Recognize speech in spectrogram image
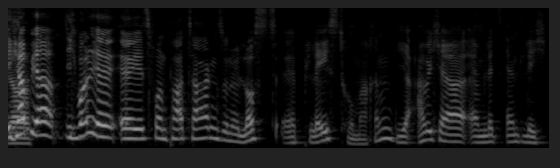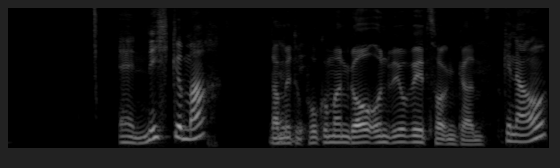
Ich habe ja, ich wollte ja äh, jetzt vor ein paar Tagen so eine Lost äh, Place Tour machen. Die habe ich ja ähm, letztendlich äh, nicht gemacht. Damit du Äh, Pokémon Go und WoW zocken kannst. Genau.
